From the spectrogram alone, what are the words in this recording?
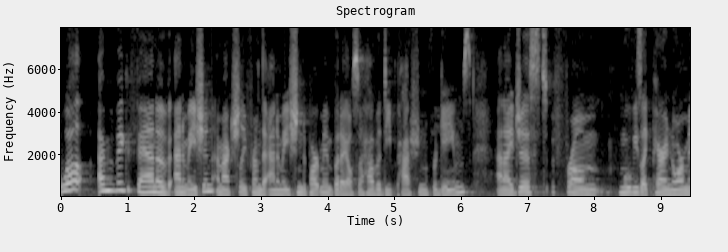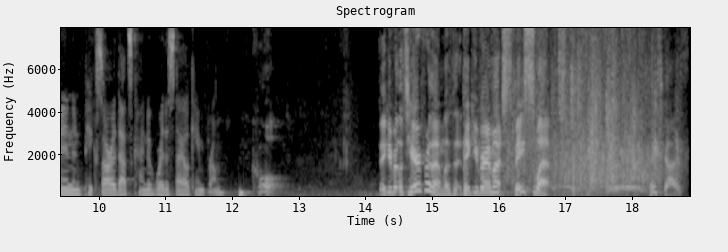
Well, I'm a big fan of animation. I'm actually from the animation department, but I also have a deep passion for games. And I just, from movies like Paranorman and Pixar, that's kind of where the style came from. Cool. Thank you. For, let's hear it for them. Let's, thank you very much. Space Swept. Thanks, guys.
